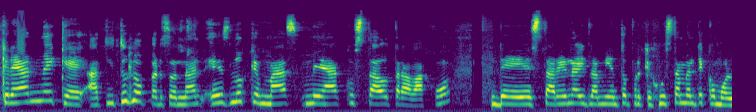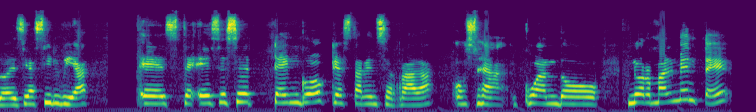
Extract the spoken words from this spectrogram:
créanme que a título personal es lo que más me ha costado trabajo de estar en aislamiento, porque justamente como lo decía Silvia, este es ese tengo que estar encerrada. O sea, cuando normalmente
